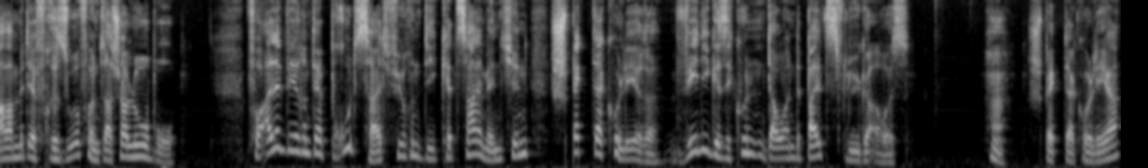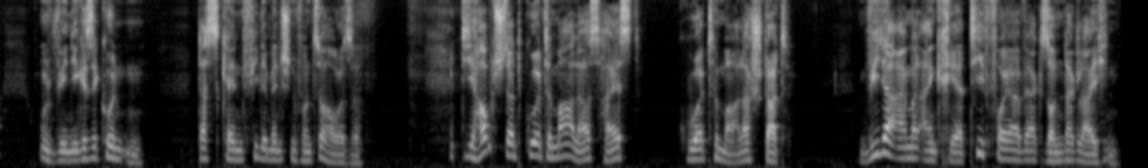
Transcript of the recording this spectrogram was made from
aber mit der Frisur von Sascha Lobo. Vor allem während der Brutzeit führen die Quetzalmännchen spektakuläre, wenige Sekunden dauernde Balzflüge aus. Hm, spektakulär und wenige Sekunden. Das kennen viele Menschen von zu Hause. Die Hauptstadt Guatemalas heißt Guatemala Stadt. Wieder einmal ein Kreativfeuerwerk sondergleichen.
